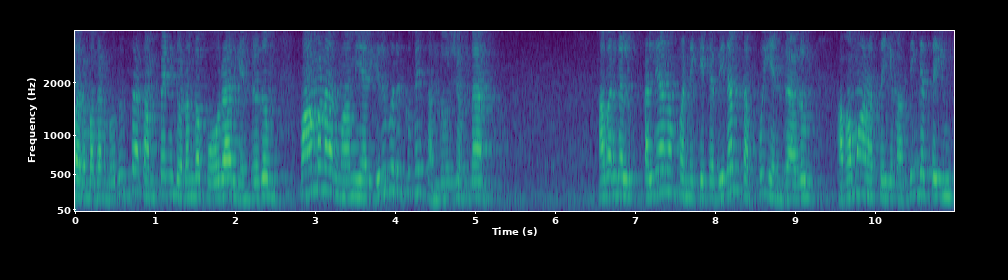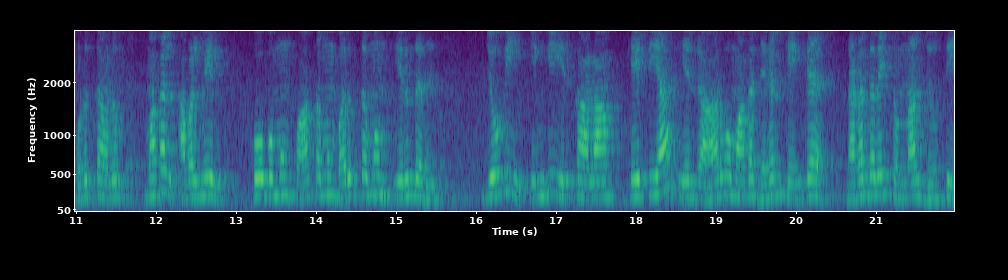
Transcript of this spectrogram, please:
மருமகன் புதுசாக கம்பெனி தொடங்க போறார் என்றதும் மாமனார் மாமியார் இருவருக்குமே சந்தோஷம்தான். அவர்கள் கல்யாணம் பண்ணிக்கிட்ட விதம் தப்பு என்றாலும் அவமானத்தையும் அசிங்கத்தையும் கொடுத்தாலும் மகள் அவள் மேல் கோபமும் பாசமும் வருத்தமும் இருந்தது. ஜோவி எங்கே இருக்காளாம்? கேட்டியா? என்று ஆர்வமாக ஜெகன் கேட்க நடந்ததை சொன்னாள் ஜோசி.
